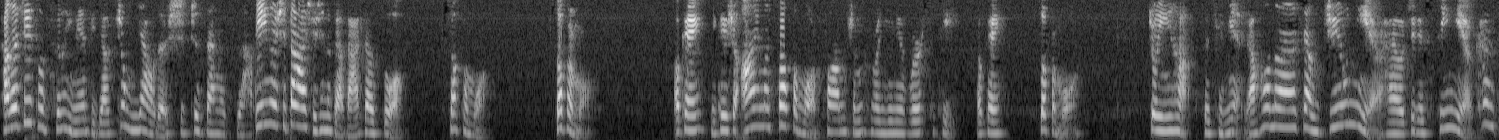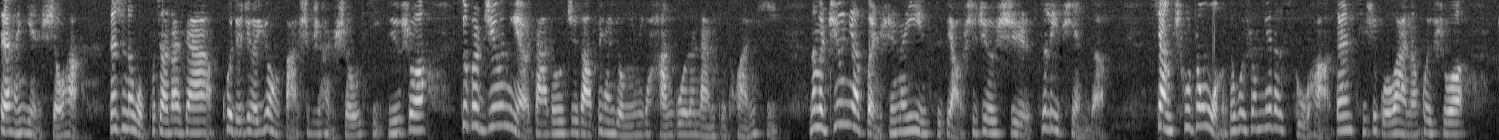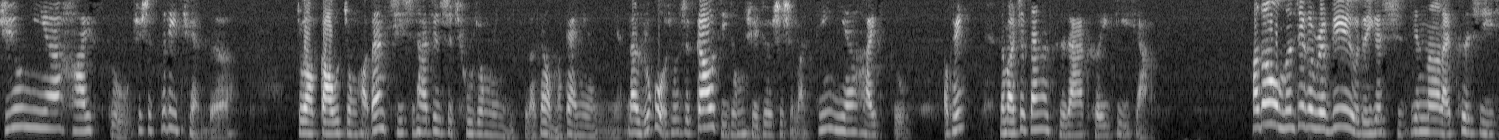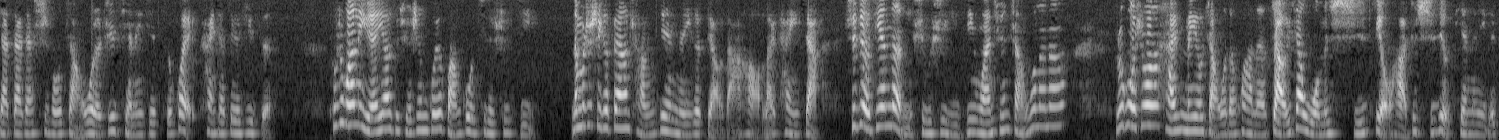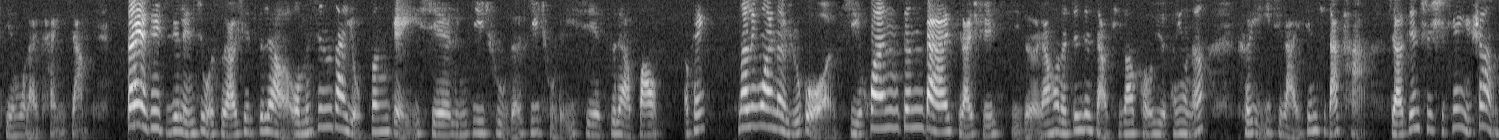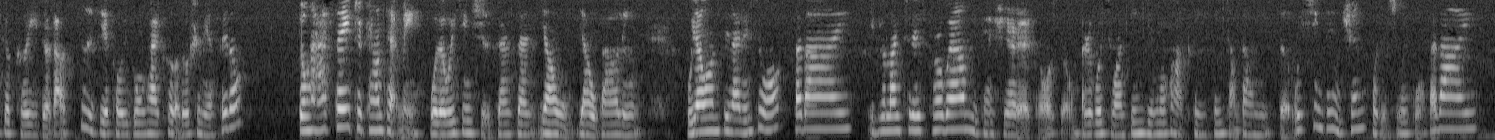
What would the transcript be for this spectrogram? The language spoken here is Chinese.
好的，这组词里面比较重要的是这三个词哈。第一个是大学生的表达，叫做 sophomore，sophomore，OK，你可以说 I'm a sophomore from 什么什么 university，OK，sophomore，重音哈在前面。然后呢，像 junior 还有这个 senior 看起来很眼熟哈，但是呢，我不知道大家会对这个用法是不是很熟悉。比如说 Super Junior，大家都知道非常有名的一个韩国的男子团体。那么 junior 本身的意思表示就是资历浅的。像初中我们都会说 middle school 哈，但是其实国外呢会说 junior high school，就是资历浅的，就要高中哈，但是其实它就是初中的意思了，在我们概念里面。那如果说是高级中学，就是什么 senior high school，OK？那么这三个词大家可以记一下。好的，我们这个 review 的一个时间呢，来测试一下大家是否掌握了之前的一些词汇。看一下这个句子：图书管理员要求学生归还过期的书籍。那么这是一个非常常见的一个表达，哈，来看一下十九天的你是不是已经完全掌握了呢？如果说还没有掌握的话呢，找一下我们十九哈，就十九天的一个节目来看一下。当然也可以直接联系我索要一些资料。我们现在有分给一些零基础的基础的一些资料包，OK？那另外呢，如果喜欢跟大家一起来学习的，然后呢，真正想要提高口语的朋友呢，可以一起来坚持打卡。只要坚持十天以上，就可以得到四节口语公开课，都是免费的哦。Don't hesitate to contact me，我的微信是三三幺五幺五八幺零，不要忘记来联系我哦。拜拜。If you like today's program, you can share it also。如果喜欢今天节目的话，可以分享到你的微信朋友圈或者是微博。拜拜。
